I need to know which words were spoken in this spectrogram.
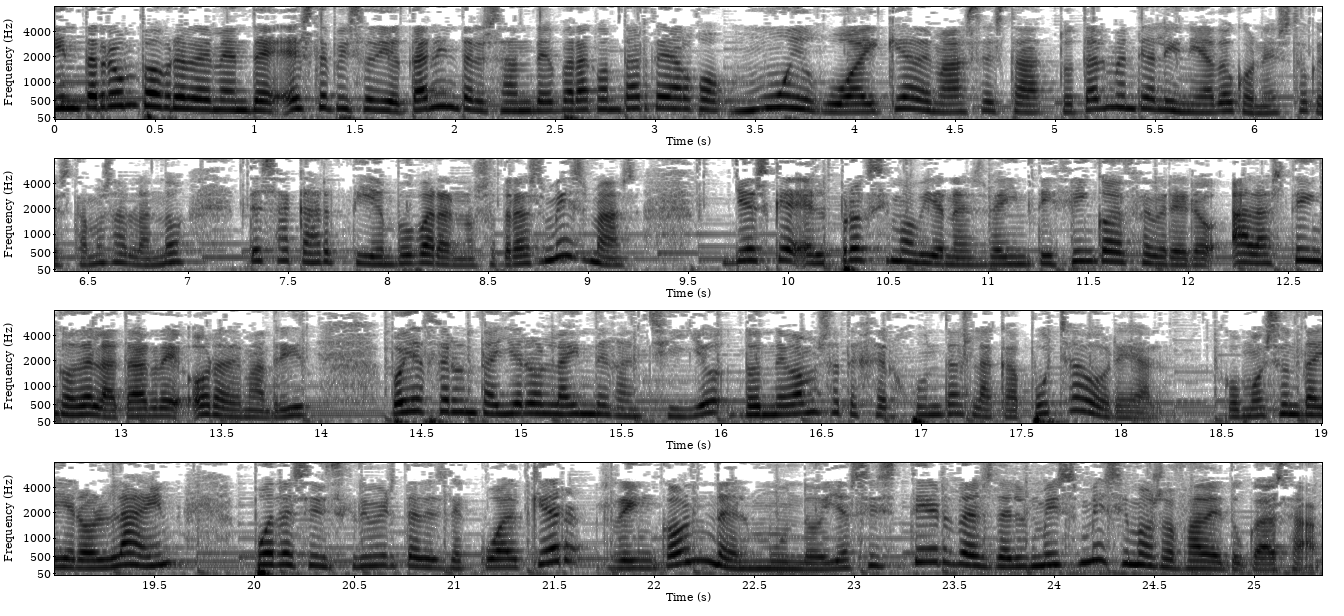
Interrumpo brevemente este episodio tan interesante para contarte algo muy guay que además está totalmente alineado con esto que estamos hablando de sacar tiempo para nosotras mismas. Y es que el próximo viernes 25 de febrero a las 5 de la tarde, hora de Madrid, voy a hacer un taller online de ganchillo donde vamos a tejer juntas la capucha boreal. Como es un taller online, puedes inscribirte desde cualquier rincón del mundo y asistir desde el mismísimo sofá de tu casa.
